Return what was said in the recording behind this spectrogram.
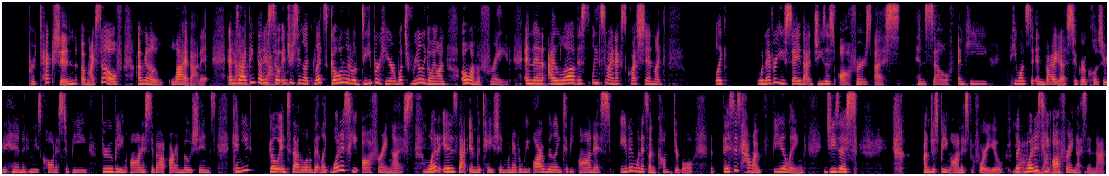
protection of myself, I'm going to lie about it. And yeah, so I think that is yeah. so interesting. Like, let's go a little deeper here. What's really going on? Oh, I'm afraid. And yeah. then I love this leads to my next question. Like, like, whenever you say that Jesus offers us himself and he he wants to invite us to grow closer to him and who he's called us to be through being honest about our emotions. Can you go into that a little bit? Like what is he offering us? Mm. What is that invitation whenever we are willing to be honest, even when it's uncomfortable? That this is how mm. I'm feeling. Jesus I'm just being honest before you. Yeah, like what is yeah. he offering us in that?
